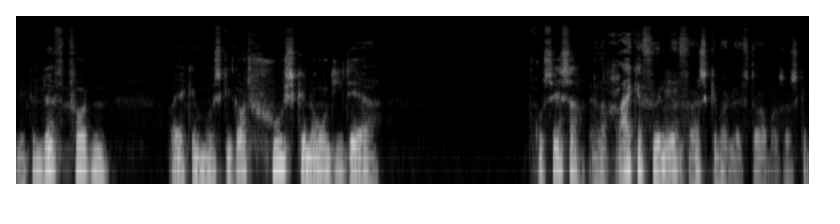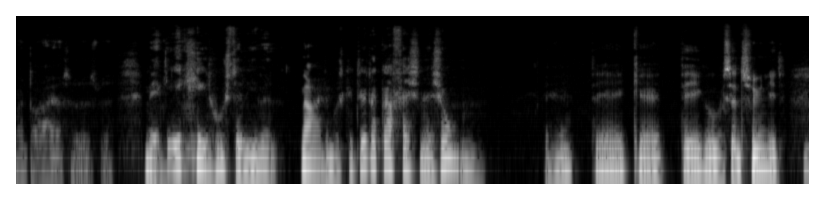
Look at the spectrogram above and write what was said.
jeg kan løfte på den, og jeg kan måske godt huske nogle af de der processer, eller rækkefølger. Mm. Først skal man løfte op, og så skal man dreje osv. osv. Men jeg kan ikke helt huske det alligevel. Nej. Det er måske det, der gør fascinationen. Ja, det er ikke, øh, det er ikke usandsynligt. Mm.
